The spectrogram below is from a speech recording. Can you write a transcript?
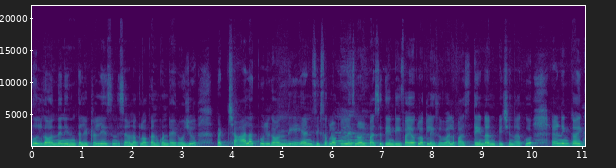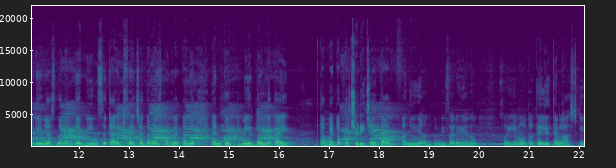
కూల్గా ఉంది. నేను ఇంకా లిటరల్ వేసింది సెవెన్ ఓ క్లాక్ అనుకుంటా ఈరోజు. బట్ చాలా కూల్గా ఉంది. అండ్ సిక్స్ ఓ క్లాక్ లేసిన వాళ్ళ పరిస్థితి ఏంటి? ఫైవ్ ఓ క్లాక్ లేసిన వాళ్ళ పరిస్థితి ఏంటి అనిపించింది నాకు. అండ్ ఇంకా ఇక్కడ ఏం చేస్తున్నానంటే బీన్స్ క్యారెట్ ఫ్రై చేద్దామని పక్కనెట్టాను అండ్ కొత్తిమీర దొండకాయ టమాటా పచ్చడి చేద్దాం అని అనుకుని డిసైడ్ అయ్యాను. సో ఏమవుతుందో తెలియదు కానీ లాస్ట్కి.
